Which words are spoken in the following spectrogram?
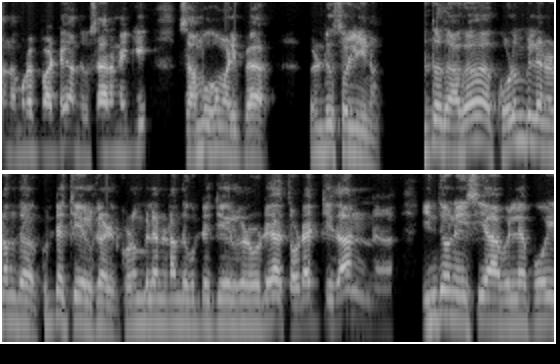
அந்த முறைப்பாட்டை அந்த விசாரணைக்கு சமூகம் அளிப்பார் என்று சொல்லினோம். அடுத்ததாக கொழும்பில் நடந்த குற்றச்செயல்கள் கொழும்பில் நடந்த குற்றச்செயல்களுடைய தொடர்ச்சி தான் இந்தோனேசியாவில் போய்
